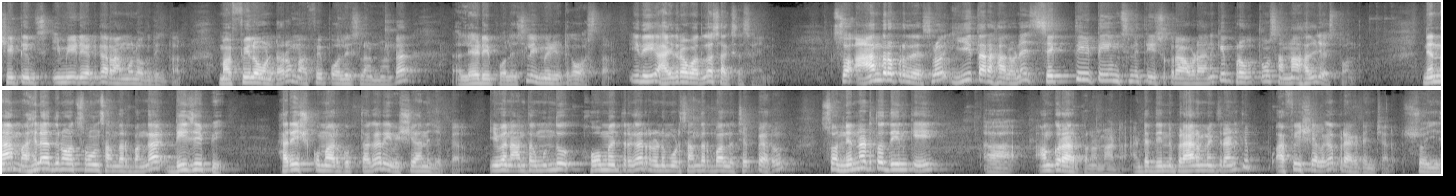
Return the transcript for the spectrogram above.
షీ టీమ్స్ ఇమీడియట్గా రంగంలోకి దిగుతారు. మఫీలో ఉంటారు మఫీ పోలీసులు అనమాట లేడీ పోలీసులు ఇమీడియట్గా వస్తారు. ఇది హైదరాబాద్లో సక్సెస్ అయింది. సో ఆంధ్రప్రదేశ్లో ఈ తరహాలోనే శక్తి టీమ్స్ని తీసుకురావడానికి ప్రభుత్వం సన్నాహాలు చేస్తోంది. నిన్న మహిళా దినోత్సవం సందర్భంగా డీజీపీ హరీష్ కుమార్ గుప్తా గారు ఈ విషయాన్ని చెప్పారు. ఈవెన్ అంతకుముందు హోంమంత్రి గారు రెండు మూడు సందర్భాల్లో చెప్పారు. సో నిన్నటితో దీనికి అంకురార్పణ అనమాట అంటే దీన్ని ప్రారంభించడానికి అఫీషియల్గా ప్రకటించారు. సో ఈ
